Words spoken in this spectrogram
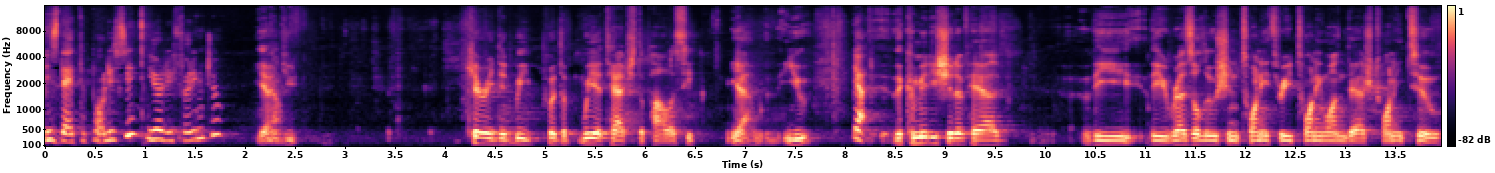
Is that the policy you're referring to? Yeah, No. you, Carrie, did we put the, we attached the policy? Yeah, you, Yeah, the committee should have had the, the resolution twenty-three twenty-one twenty-two.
